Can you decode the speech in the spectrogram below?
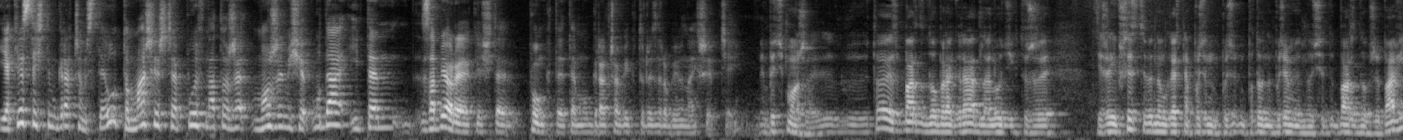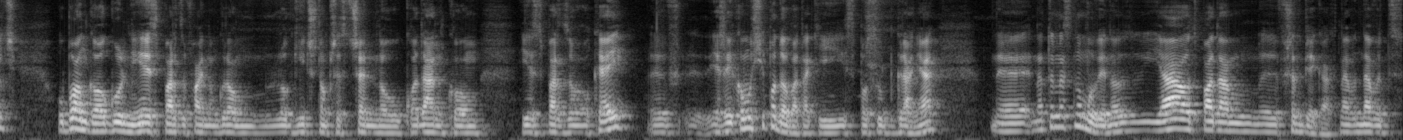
jak jesteś tym graczem z tyłu, to masz jeszcze wpływ na to, że może mi się uda i ten zabiorę jakieś te punkty temu graczowi, który zrobił najszybciej. Być może. To jest bardzo dobra gra dla ludzi, którzy, jeżeli wszyscy będą grać na poziom, poziom, podobnym poziomie, będą się bardzo dobrze bawić. Ubongo ogólnie jest bardzo fajną grą, logiczną, przestrzenną, układanką. Jest bardzo ok, jeżeli komuś się podoba taki sposób grania. E, Natomiast, no mówię, no, ja odpadam e, w przedbiegach. Nawet, nawet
